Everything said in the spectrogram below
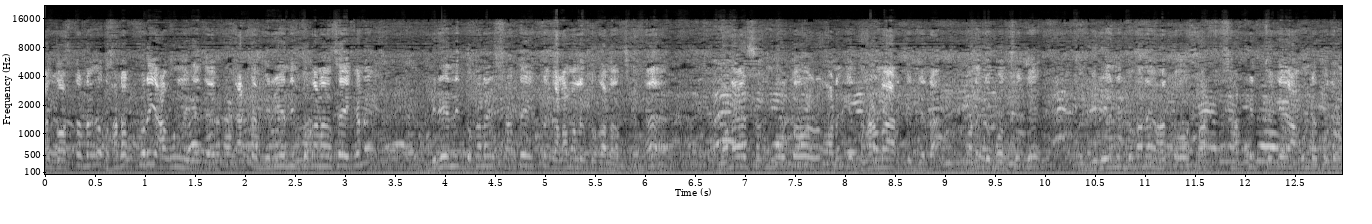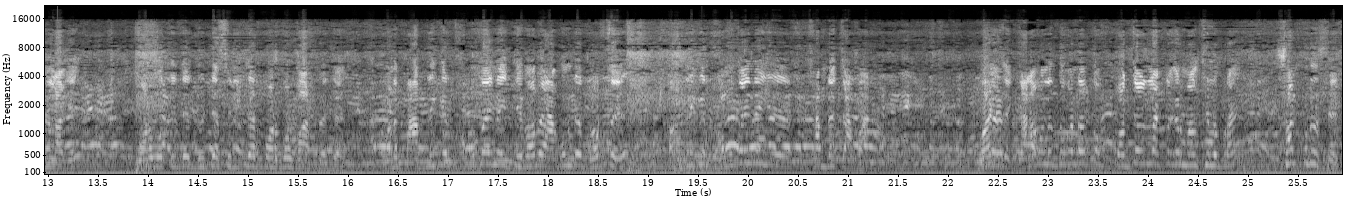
আর দশটা নাগাদ হঠাৎ করেই আগুন লেগে যায়। একটা বিরিয়ানির দোকান আছে এখানে। বিরিয়ানির দোকানের সাথে একটা গালামালের দোকান আছে হ্যাঁ। মনে হয় সম্ভবত অনেকের ধারণা আর কি যেটা। অনেকে বলছে যে বিরিয়ানির দোকানে হয়তো সার্কিট থেকে আগুনটা প্রথমে লাগে। পরবর্তীতে দুইটা সিলিন্ডার পরপর বাস্ট হয়ে যায়। মানে পাবলিকের ক্ষমতাই নেই যেভাবে আগুনটা ধরছে পাবলিকের ক্ষমতাই নেই সামনে চাপার গালামালের দোকানটা তো পঞ্চাশ লাখ টাকার মাল ছিল প্রায় সম্পূর্ণ শেষ।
